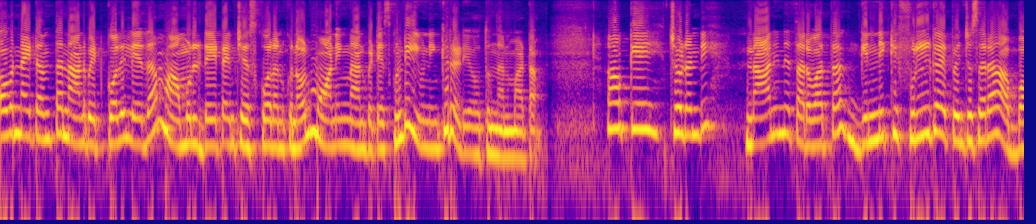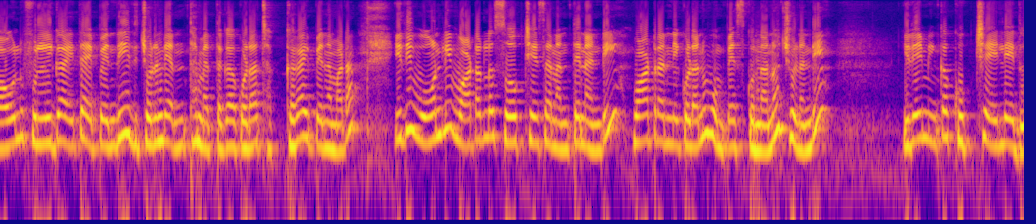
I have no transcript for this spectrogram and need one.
ఓవర్ నైట్ అంతా నానబెట్టుకోవాలి లేదా మామూలు డే టైం చేసుకోవాలనుకున్న వాళ్ళు మార్నింగ్ నానబెట్టేసుకుంటే ఈవినింగ్కి రెడీ అవుతుంది అనమాట ఓకే చూడండి. నానిన తర్వాత గిన్నెకి ఫుల్గా అయిపోయింది చూసారా? ఆ బౌల్ ఫుల్గా అయితే అయిపోయింది. ఇది చూడండి ఎంత మెత్తగా కూడా చక్కగా అయిపోయింది అనమాట ఇది ఓన్లీ వాటర్లో సోక్ చేశాను అంతేనండి. వాటర్ అన్నీ కూడాను వంపేసుకున్నాను చూడండి. ఇదేమి ఇంకా కుక్ చేయలేదు.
